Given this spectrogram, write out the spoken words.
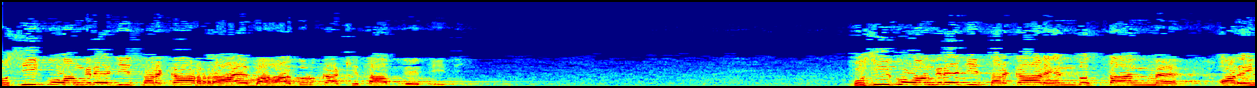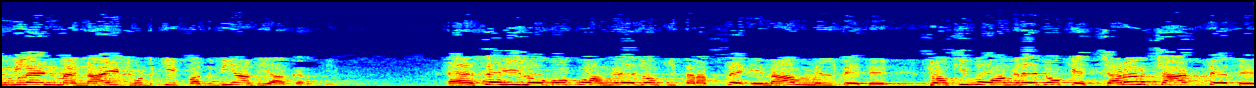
उसी को अंग्रेज़ी सरकार राय बहादुर का खिताब देती थी। उसी को अंग्रेज़ी सरकार हिंदुस्तान में और इंग्लैंड में नाइटहुड की पदवियाँ दिया करती थी। ऐसे ही लोगों को अंग्रेज़ों की तरफ़ से इनाम मिलते थे, क्योंकि वो अंग्रेज़ों के चरण चाटते थे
